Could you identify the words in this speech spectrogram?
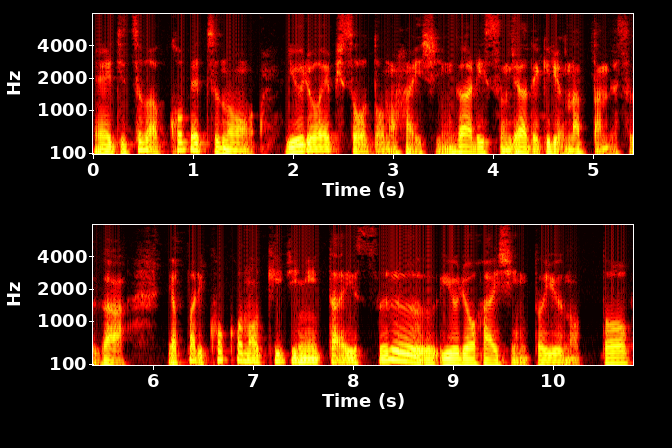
えー、実は個別の有料エピソードの配信が LISTEN ではできるようになったんですが、やっぱり個々の記事に対する有料配信というのと、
